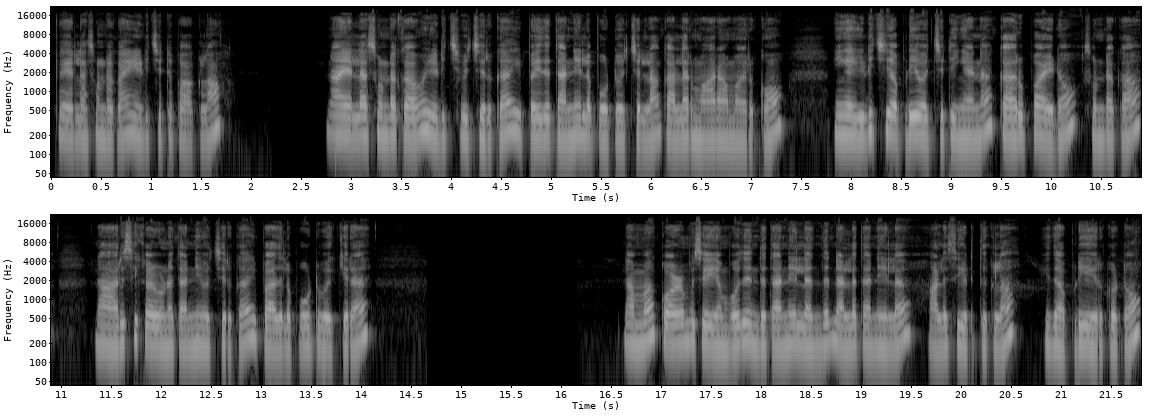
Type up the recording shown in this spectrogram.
இப்போ எல்லா சுண்டைக்காயும் இடிச்சிட்டு பார்க்கலாம். நான் எல்லா சுண்டைக்காவும் இடித்து வச்சுருக்கேன். இப்போ இதை தண்ணியில் போட்டு வச்சிடலாம். கலர் மாறாமல் இருக்கும். நீங்கள் இடித்து அப்படியே வச்சிட்டிங்கன்னா கருப்பாயிடும் சுண்டைக்காய் நான் அரிசி கழுவுன தண்ணி வச்சுருக்கேன். இப்போ அதில் போட்டு வைக்கிறேன். நம்ம குழம்பு செய்யும்போது இந்த தண்ணியிலேருந்து நல்ல தண்ணியில் அலசி எடுத்துக்கலாம். இது அப்படியே இருக்கட்டும்.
